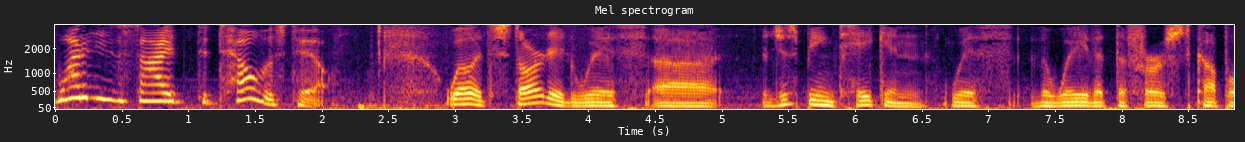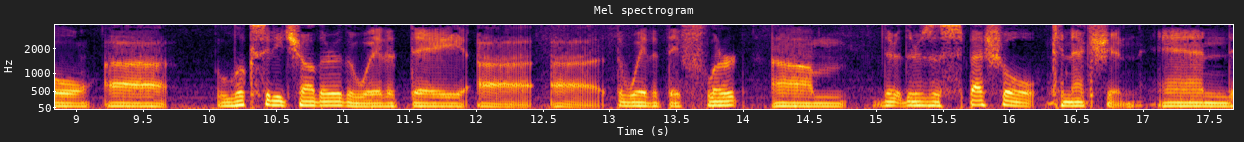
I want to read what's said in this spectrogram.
why did you decide to tell this tale? Well, it started with uh, just being taken with the way that the first couple uh, looks at each other, the way that they, uh, uh the way that they flirt. Um, there, there's a special connection, and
